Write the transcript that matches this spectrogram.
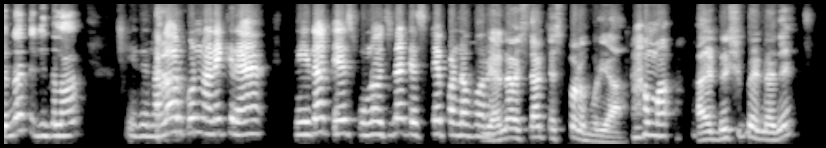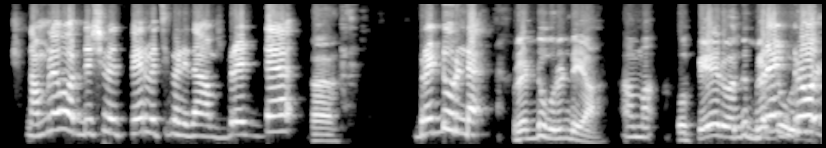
என்னத்துக்கு இதெல்லாம்? இது நல்லா இருக்கும்னு நினைக்கிறேன். நீ தான் டேஸ்ட் உன்ன வச்சு தான் டெஸ்டே பண்ண போற. என்ன வச்சுதான் டெஸ்ட் பண்ண போறியா? ஆமா. அது டிஷ் பேர் என்னது? நம்மளே ஒரு டிஷ் பேர் வச்சுக்க வேண்டியதான் பிரெட். பிரெட் உருண்டை. பிரெட் உருண்டையா? ஆமா. ஓ பேர் வந்து bread bread roll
